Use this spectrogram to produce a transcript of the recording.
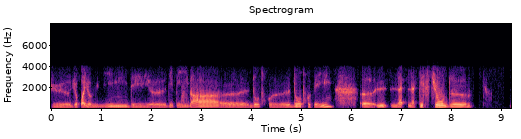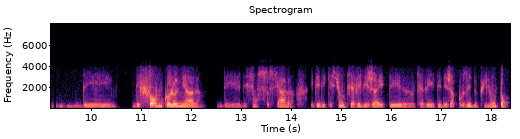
du, Royaume-Uni, des, Pays-Bas, d'autres pays, la, question de des, formes coloniales des, sciences sociales étaient des questions qui avaient déjà été, euh, qui avaient été déjà posées depuis longtemps.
